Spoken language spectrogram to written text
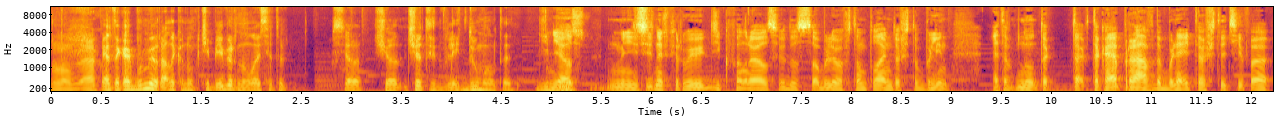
Ну да. Это как бумеранг, ну, к тебе вернулось, это все. Чё, чё ты, блядь, думал-то? Я мне действительно впервые дико понравился видос Соболева в том плане, то, что, блин, это, ну, так, так, такая правда, блядь, то, что, типа,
